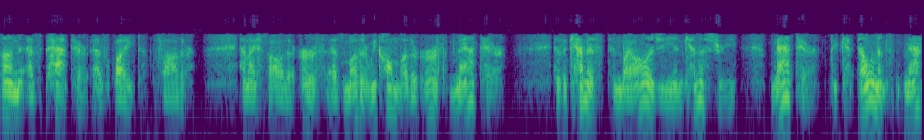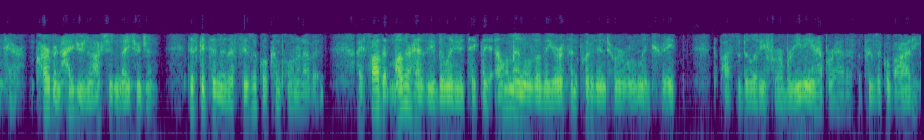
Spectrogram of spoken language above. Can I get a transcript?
sun as pater, as light, Father, and I saw the earth as Mother. We call Mother Earth mater. As a chemist in biology and chemistry, mater, the elements mater, carbon, hydrogen, oxygen, nitrogen." This gets into the physical component of it. I saw that Mother has the ability to take the elementals of the earth and put it into a room and create the possibility for a breathing apparatus, a physical body.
